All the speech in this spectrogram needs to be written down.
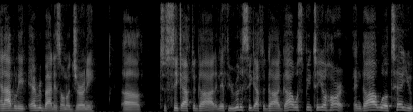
and I believe everybody's on a journey uh, to seek after God. And if you really seek after God, God will speak to your heart, and God will tell you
